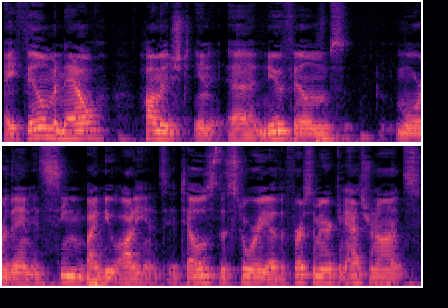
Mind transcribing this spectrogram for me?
a film now homaged in uh, new films more than it's seen by new audience. It tells the story of the first American astronauts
